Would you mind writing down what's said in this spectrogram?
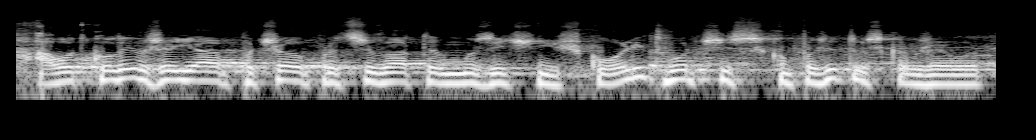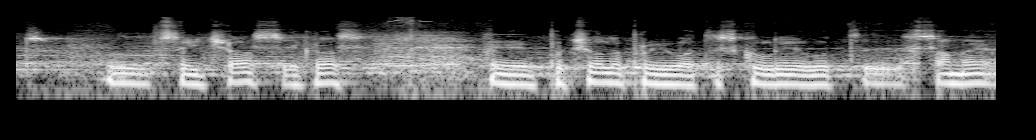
А от коли вже я почав працювати в музичній школі, творчість композиторська вже от в цей час якраз е, почала прояватися, коли от е, саме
